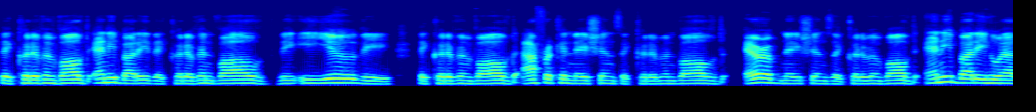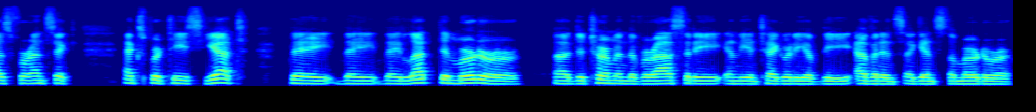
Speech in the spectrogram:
They could have involved anybody. They could have involved the EU. The they could have involved African nations. They could have involved Arab nations. They could have involved anybody who has forensic expertise. Yet they they they let the murderer uh, determine the veracity and the integrity of the evidence against the murderer.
